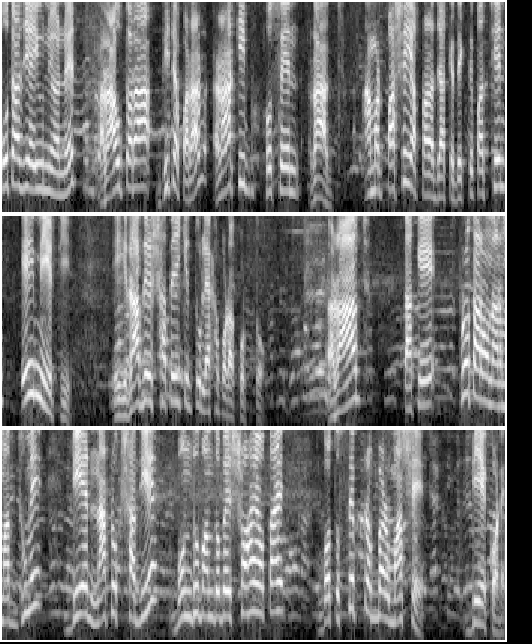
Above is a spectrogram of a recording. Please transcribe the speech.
পোতাজিয়া ইউনিয়নের রাউতারা ভিটাপাড়ার রাকিব হোসেন রাজ। আমার পাশেই আপনারা যাকে দেখতে পাচ্ছেন, এই মেয়েটি এই রাজের সাথেই কিন্তু লেখাপড়া করত। রাজ তাকে প্রতারণার মাধ্যমে বিয়ের নাটক সাজিয়ে বন্ধু বান্ধবের সহায়তায় গত সেপ্টেম্বর মাসে বিয়ে করে।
